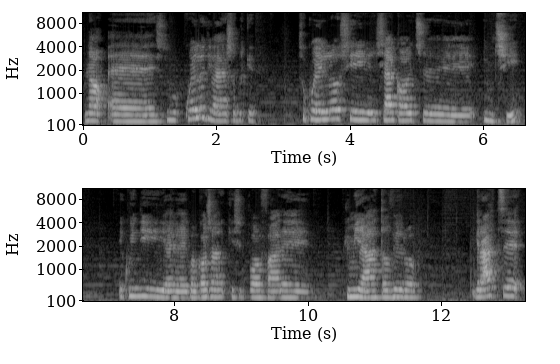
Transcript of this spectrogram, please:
No, eh, su quello è diverso perché su quello si, si ha il codice in C e quindi è qualcosa che si può fare più mirata, ovvero grazie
